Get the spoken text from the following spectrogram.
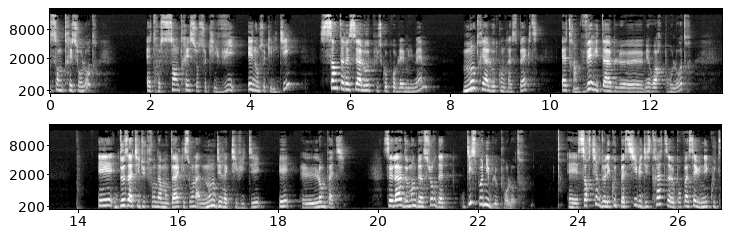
centré sur l'autre, être centré sur ce qu'il vit et non ce qu'il dit, s'intéresser à l'autre plus qu'au problème lui-même, montrer à l'autre qu'on le respecte, être un véritable euh, miroir pour l'autre, et deux attitudes fondamentales qui sont la non-directivité et l'empathie. Cela demande bien sûr d'être disponible pour l'autre. Et sortir de l'écoute passive et distraite pour passer à une écoute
